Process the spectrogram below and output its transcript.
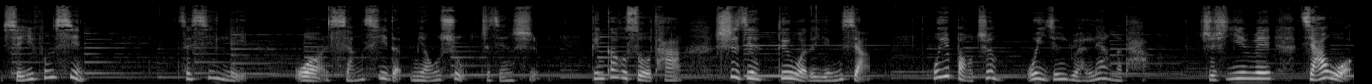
写一封信。在信里，我详细的描述这件事，并告诉他事件对我的影响。我也保证我已经原谅了他，只是因为假我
